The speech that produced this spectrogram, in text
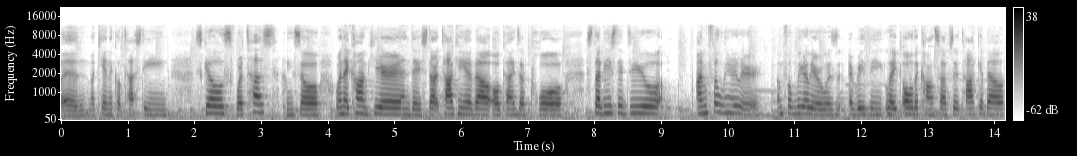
and mechanical testing skills for tests. So when I come here and they start talking about all kinds of cool studies they do, I'm familiar. I'm familiar with everything, like all the concepts they talk about.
